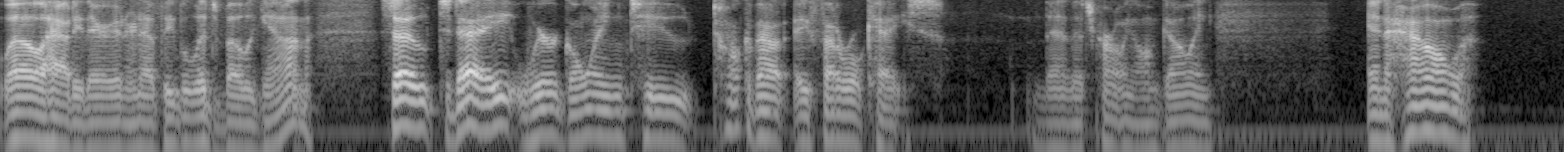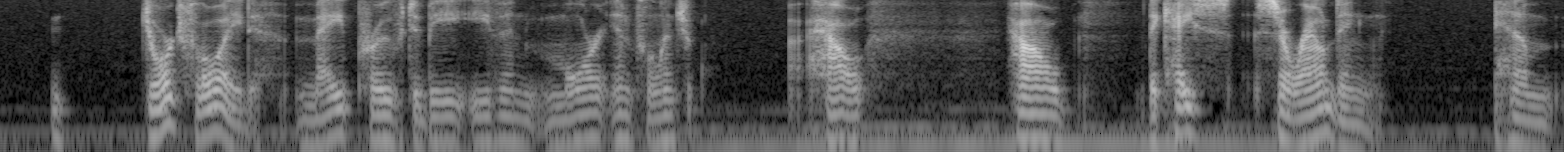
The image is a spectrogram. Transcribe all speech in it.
Well, howdy there, Internet people. It's Bo again. So, today we're going to talk about a federal case that's currently ongoing and how George Floyd may prove to be even more influential. How, how the case surrounding him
